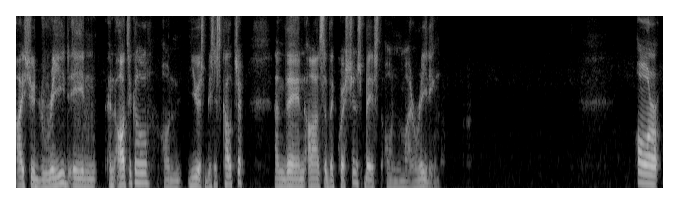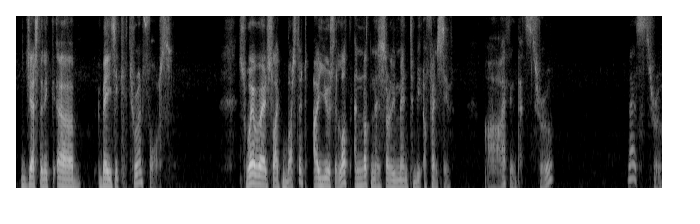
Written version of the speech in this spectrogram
I should read in an article on US business culture and then answer the questions based on my reading. or just a uh, basic true and false. Swear words like busted are used a lot and not necessarily meant to be offensive. Oh, I think that's true. That's true.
